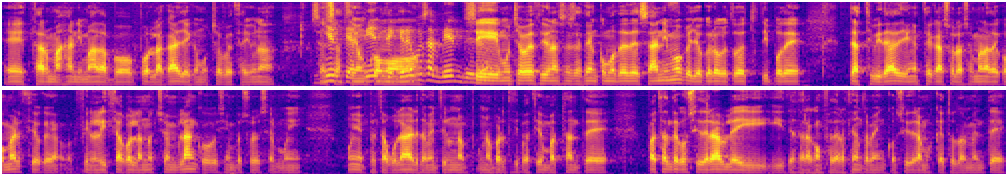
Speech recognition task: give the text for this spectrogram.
estar más animada por, la calle, que muchas veces hay una sensación como... sí, muchas veces hay una sensación como de desánimo, que yo creo que todo este tipo de de actividad y en este caso la Semana de Comercio que finaliza con la Noche en Blanco, que siempre suele ser muy, muy espectacular y también tiene una, una participación bastante, bastante considerable y, desde la Confederación también consideramos que es totalmente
